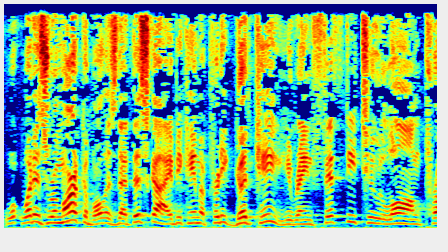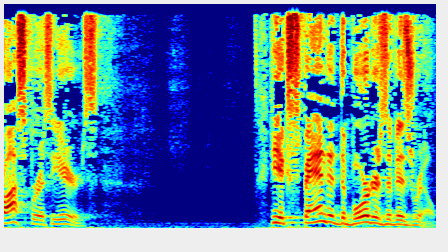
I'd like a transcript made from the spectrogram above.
What is remarkable is that this guy became a pretty good king. He reigned 52 long, prosperous years. He expanded the borders of Israel.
